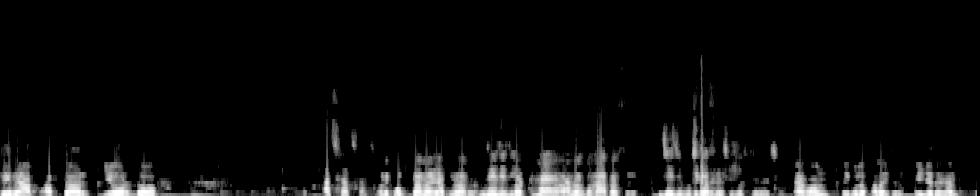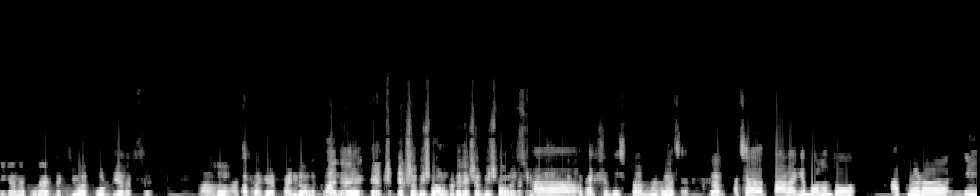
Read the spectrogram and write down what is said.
clean up after your dog আচ্ছা আচ্ছা আচ্ছা। মানে কোত্তা নাই আপনার জি জি জি। হ্যাঁ আপনার তো হাত আছে। জি জি বুঝতে পেরেছি বুঝতে পেরেছি। এখন এগুলো ফালাইছেন। এই যে দেখেন এখানে পুরো একটা কিউআর কোড দিয়ে রাখছে। তো আচ্ছা। আপনাকে ফাইন দেওয়া লাগবে। ফাইন একশো বিশ পাউন্ড টোটাল একশো বিশ পাউন্ড হয়েছে। আহ, একশো বিশ পাউন্ড। না? আচ্ছা। আচ্ছা তার আগে বলেন তো আপনারা এই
